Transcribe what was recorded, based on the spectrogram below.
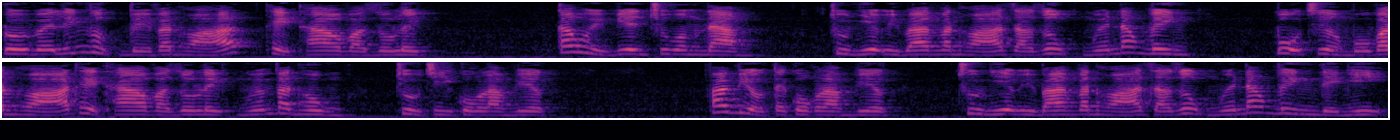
đối với lĩnh vực về văn hóa, thể thao và du lịch. Các ủy viên Trung ương Đảng, chủ nhiệm Ủy ban Văn hóa Giáo dục Nguyễn Đăng Vinh, Bộ trưởng Bộ Văn hóa, Thể thao và Du lịch Nguyễn Văn Hùng chủ trì cuộc làm việc. Phát biểu tại cuộc làm việc, chủ nhiệm Ủy ban Văn hóa Giáo dục Nguyễn Đăng Vinh đề nghị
